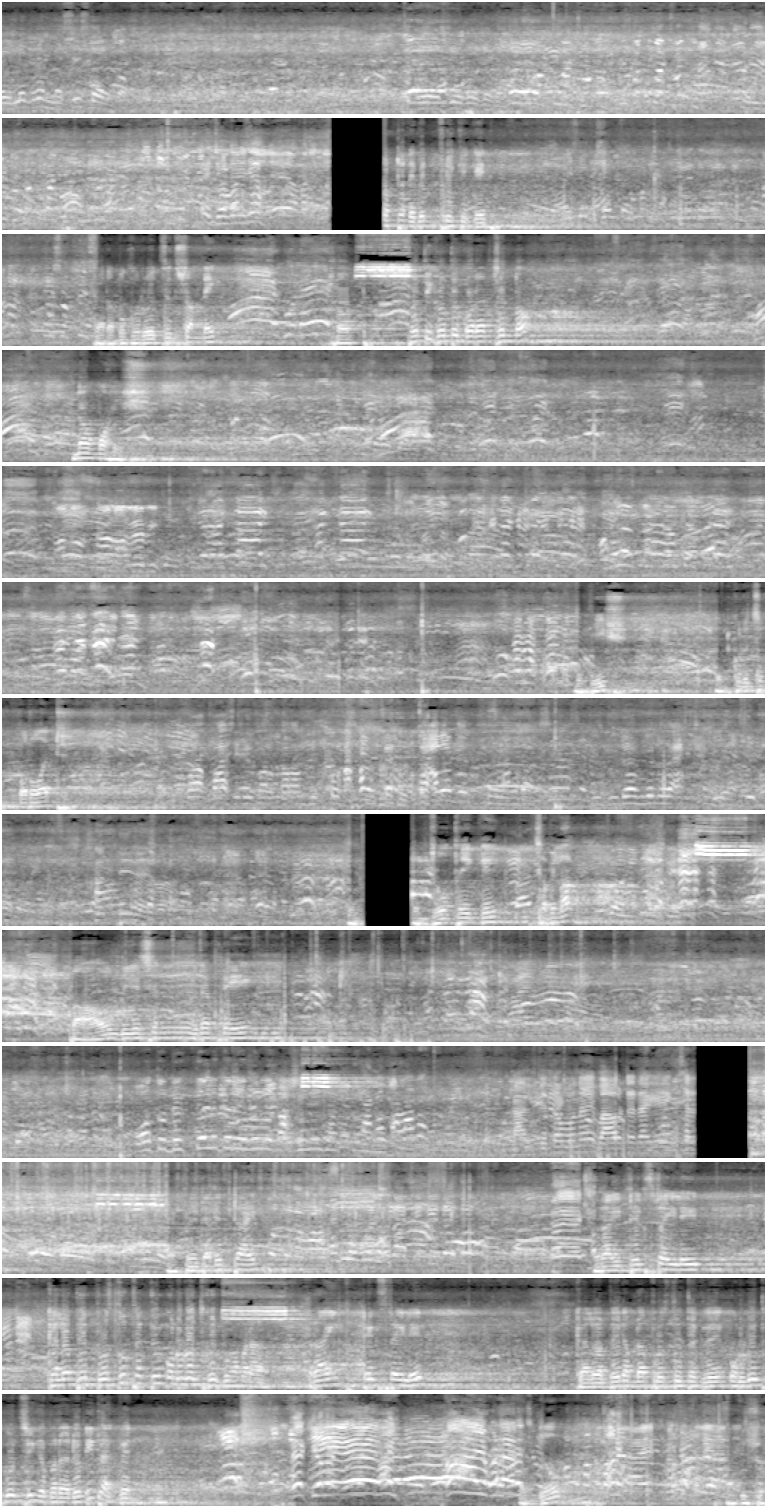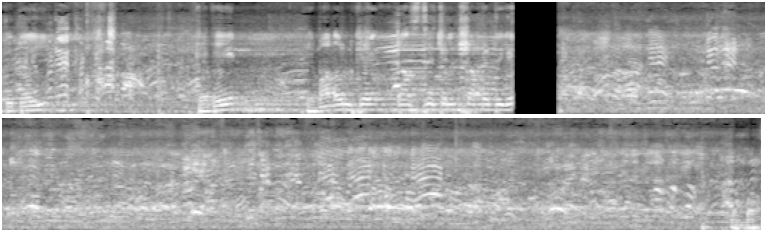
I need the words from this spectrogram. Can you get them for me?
শরীরে পুরো মেসেজ দরকার নেবেন ফ্রি কিকে তারা মুখ রয়েছেন সামনে করার জন্য। নাও মহেশ। হেড করেছেন ফরওয়ার্ড জল থেকে ঝামেলা পাউল দিয়েছেন রেফারি। অত দেখতে হলে তো থাকতে। কালকে তো মনে হয় বারোটার আগে টাইম রাইট টেক্সটাইলের খেলোয়াড়দের প্রস্তুত থাকতে অনুরোধ করব আমরা। রাইট টেক্সটাইলের খেলোয়াড়দের আমরা প্রস্তুত থাকতে অনুরোধ করছি আপনারা রেডি থাকবেন। কেভিন সামনের দিকে।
